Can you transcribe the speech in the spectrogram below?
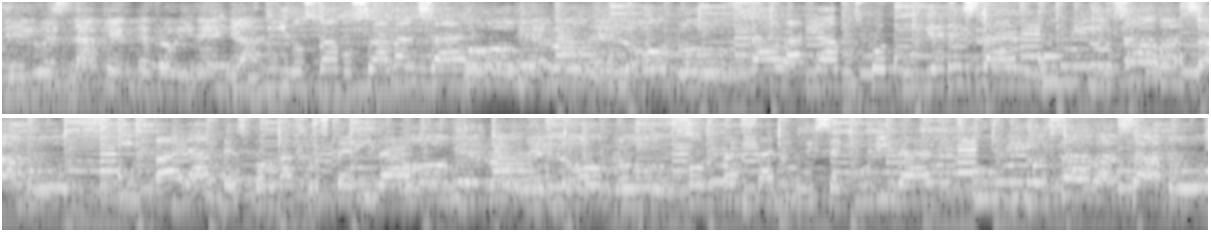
de nuestra gente florideña. Unidos vamos a avanzar. Gobierno de logros. Trabajamos por tu bienestar. Unidos avanzamos. Imparables por más prosperidad. Gobierno de logros. Por más salud y seguridad. Unidos avanzamos.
